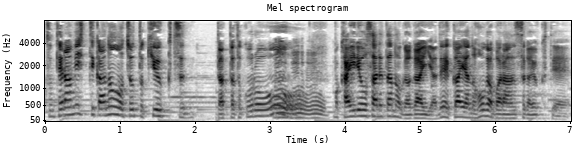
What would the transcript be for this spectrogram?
そのテラミスティカのちょっと窮屈だったところを、うんうんうん。まあ、改良されたのがガイアでガイアの方がバランスが良くて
